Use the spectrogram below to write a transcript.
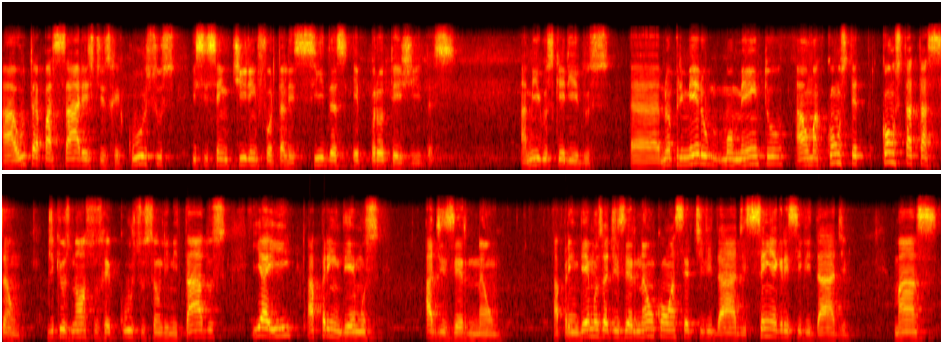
a ultrapassar estes recursos e se sentirem fortalecidas e protegidas. Amigos queridos, uh, no primeiro momento há uma constatação de que os nossos recursos são limitados e aí aprendemos a dizer não. Aprendemos a dizer não com assertividade, sem agressividade, mas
